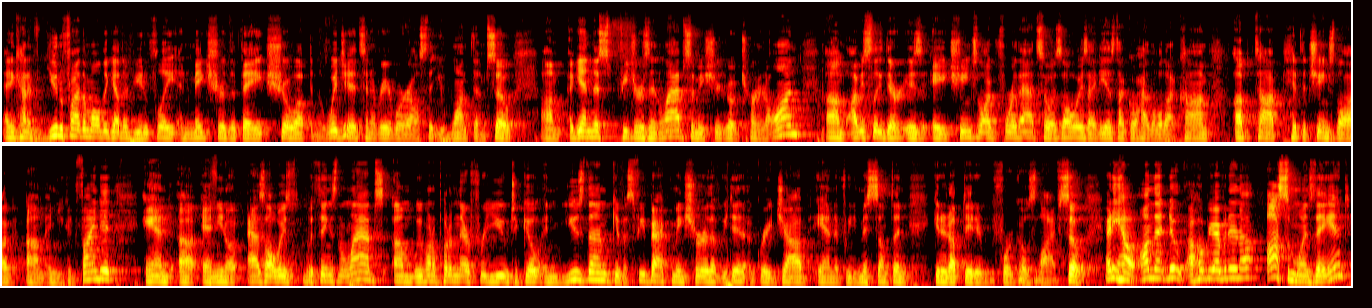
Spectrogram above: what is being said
and kind of unify them all together beautifully and make sure that they show up in the widgets and everywhere else that you want them. So um, again, this feature is in lab, so make sure you go turn it on. Um, obviously, there is a change log for that. So as always, ideas.gohighlevel.com up top, hit the change log um, and you can find it. And, uh, and, you know, as always with things in the labs, um, we want to put them there for you to go use them, give us feedback, make sure that we did a great job. And if we missed something, get it updated before it goes live. So anyhow, on that note, I hope you're having an awesome Wednesday and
